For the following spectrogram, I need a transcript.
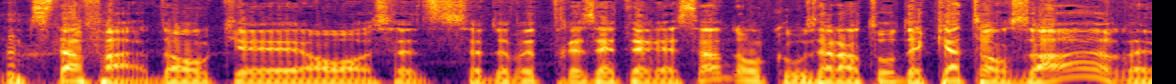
Une petite affaire. Donc, on- ça, ça devrait être très intéressant. Donc, aux alentours de 14 heures.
